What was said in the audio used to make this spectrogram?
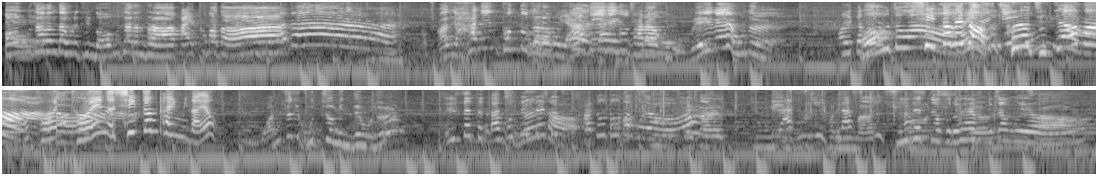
너무 잘한다 우리 팀 너무 잘한다 깔끔하다 맞아 아니 한인턴도 잘하고 야대리도 잘하고 왜 이래 오늘 아, 그러니까 어? 너무 좋아. 실전에서 보여주지 않아. 저, 저희는 실전파입니다요 완전히 고점인데 오늘? 1세트 따주면서. 가져오자고요 대갈 통에 라스키, 물파리 라스키. 맛 이대적으로 해보자고요.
